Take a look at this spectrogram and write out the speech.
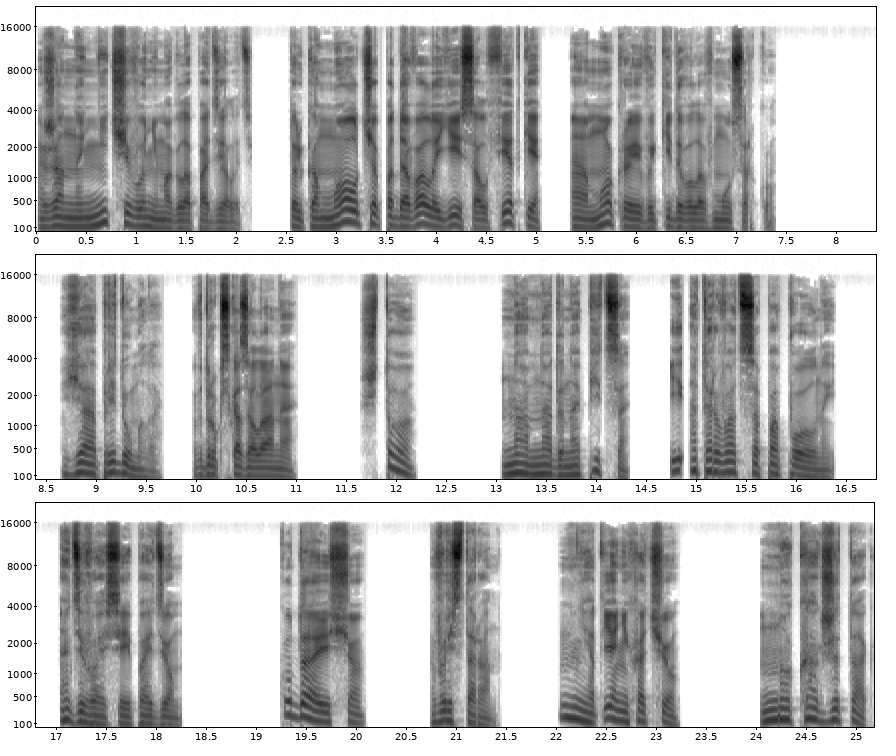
Жанна ничего не могла поделать только молча подавала ей салфетки, а мокрые выкидывала в мусорку. «Я придумала», — вдруг сказала она. «Что?» «Нам надо напиться и оторваться по полной. Одевайся и пойдем». «Куда еще?» «В ресторан». «Нет, я не хочу». «Но как же так?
